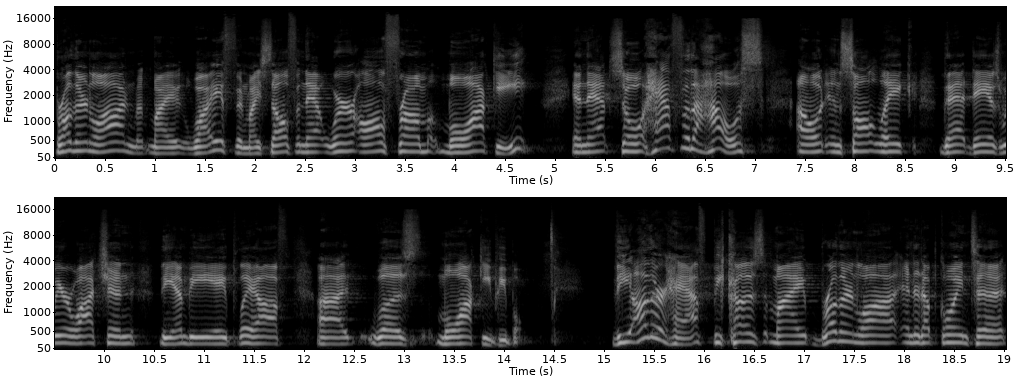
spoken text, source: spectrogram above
brother in law and my wife and myself and that we're all from Milwaukee. And that so half of the house out in Salt Lake that day as we were watching the NBA playoff uh, was Milwaukee people. The other half, because my brother in law ended up going to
